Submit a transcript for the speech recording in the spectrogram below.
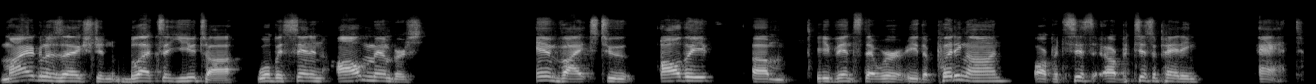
My organization, Blexit Utah, will be sending all members invites to all the um, events that we're either putting on or, partic- or participating at.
